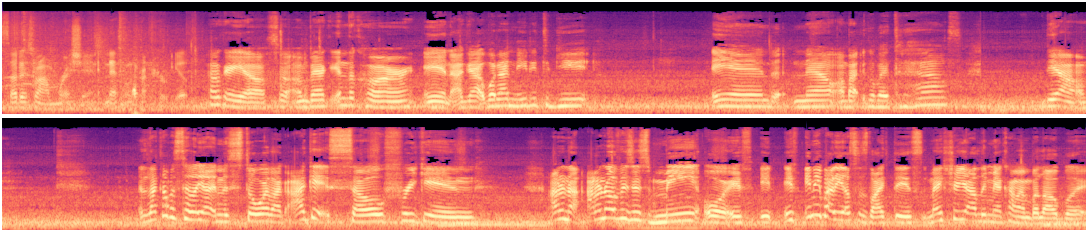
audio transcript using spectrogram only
So that's why I'm rushing and that's why I'm trying to hurry up. Okay y'all, so I'm back in the car and I got what I needed to get. And now I'm about to go back to the house. Yeah. Like I was telling y'all in the store, like I get so freaking I don't know. I don't know if it's just me or if it, if anybody else is like this. Make sure y'all leave me a comment below. But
